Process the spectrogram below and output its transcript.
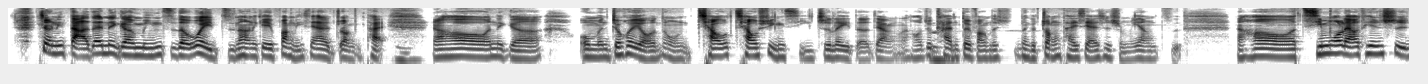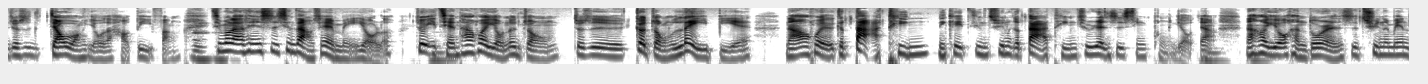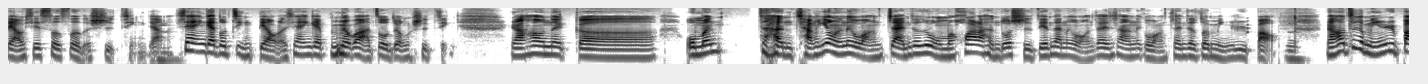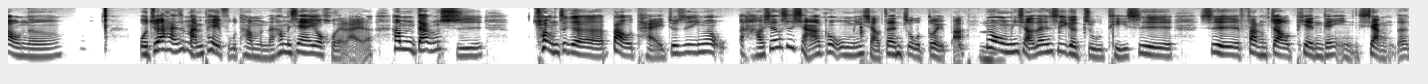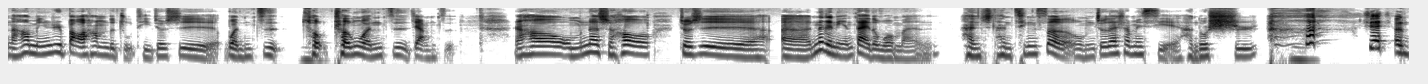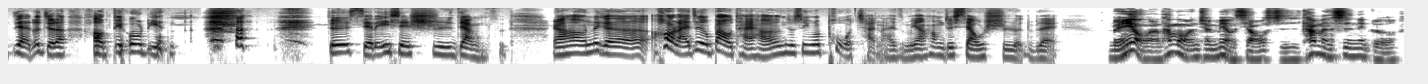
就你打在那个名字的位置，然后你可以放你现在的状态，嗯然后那个我们就会有那种敲敲讯息之类的，这样，然后就看对方的那个状态现在是什么样子。然后奇摩聊天室就是交网友的好地方，嗯奇摩聊天室现在好像也没有了，就以前它会有那种就是各种类别，然后会有一个大厅，你可以进去那个大厅去认识新朋友这样，然后也有很多人是去那边聊一些色色的事情这样，嗯现在应该都禁掉了，现在应该没有办法做这种事情。然后那个我们很常用的那个网站，就是我们花了很多时间在那个网站上，那个网站叫做《明日报》。嗯然后这个《明日报》呢，我觉得还是蛮佩服他们的，他们现在又回来了。他们当时创这个报台，就是因为好像是想要跟无名小站作对吧？因为无名小站是一个主题是是放照片跟影像的，然后《明日报》他们的主题就是文字，纯纯文字这样子。然后我们那时候就是呃那个年代的我们很很青涩，我们就在上面写很多诗。现在想起来都觉得好丢脸，就是写了一些诗这样子。然后那个后来这个报台好像就是因为破产了还是怎么样，他们就消失了，对不对？没有啊，他们完全没有消失，他们是那个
